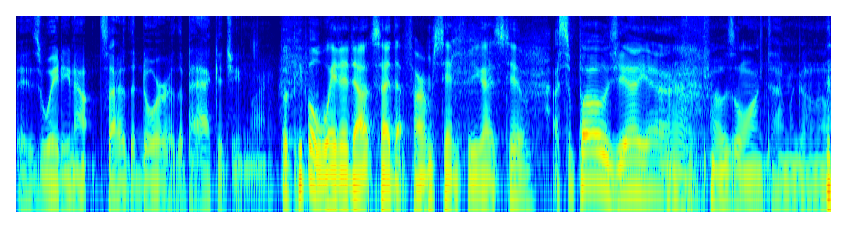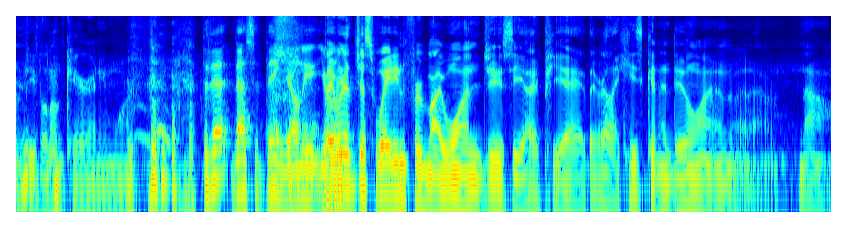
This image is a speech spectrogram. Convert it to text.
is waiting outside of the door of the packaging line. But people waited outside that farm stand for you guys too. I suppose, yeah, yeah. That was a long time ago. though. People don't care anymore. But that, that's the thing. You're only you're they only, were just waiting for my one juicy IPA. They were like, "He's gonna do one," but um, no.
